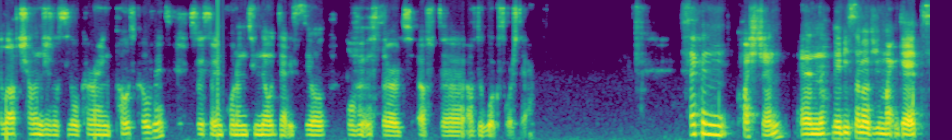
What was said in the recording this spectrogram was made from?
a lot of challenges are still occurring post-COVID. So it's so important to note that it's still over a third of the of the workforce there. Second question, and maybe some of you might get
